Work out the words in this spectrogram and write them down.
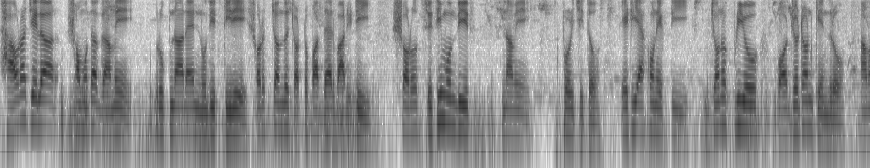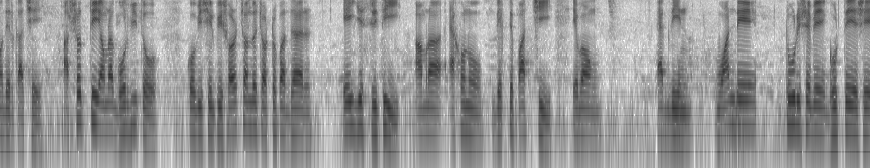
হাওড়া জেলার সমতা গ্রামে রূপনারায়ণ নদীর তীরে শরৎচন্দ্র চট্টোপাধ্যায়ের বাড়িটি শরৎ স্মৃতি মন্দির নামে পরিচিত। এটি এখন একটি জনপ্রিয় পর্যটন কেন্দ্র আমাদের কাছে। আর সত্যিই আমরা গর্বিত কবি শিল্পী শরৎচন্দ্র চট্টোপাধ্যায়ের এই যে স্মৃতি আমরা এখনও দেখতে পাচ্ছি এবং একদিন ওয়ান ডে ট্যুর হিসেবে ঘুরতে এসে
